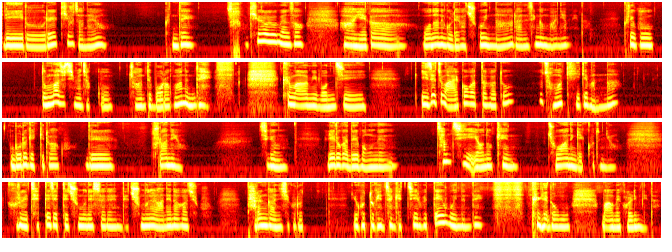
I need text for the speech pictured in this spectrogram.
리루를 키우잖아요. 근데 참 키우면서 아 얘가 원하는 걸 내가 주고 있나 라는 생각 많이 합니다. 그리고 눈 마주치면 자꾸 저한테 뭐라고 하는데 그 마음이 뭔지 이제 좀 알 것 같다가도 정확히 이게 맞나 모르겠기도 하고 늘 불안해요. 지금 리루가 늘 먹는 참치 연어캔 좋아하는 게 있거든요. 그걸 제때제때 주문했어야 되는데 주문을 안 해놔가지고 다른 간식으로 이것도 괜찮겠지 이렇게 때우고 있는데 그게 너무 마음에 걸립니다.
